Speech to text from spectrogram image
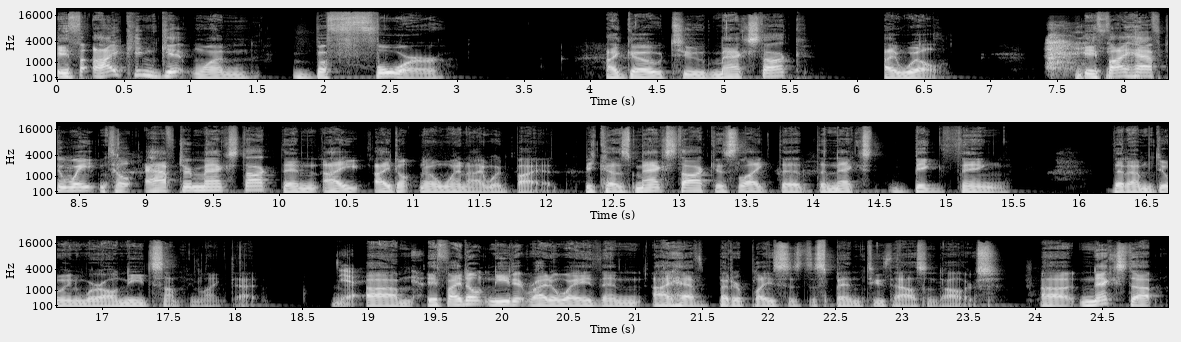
if I can get one before I go to Macstock, I will. if I have to wait until after Macstock, then I I don't know when I would buy it because Macstock is like the the next big thing that I'm doing where I'll need something like that. Yeah. Um, If I don't need it right away, then I have better places to spend two thousand dollars. Uh, next up,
